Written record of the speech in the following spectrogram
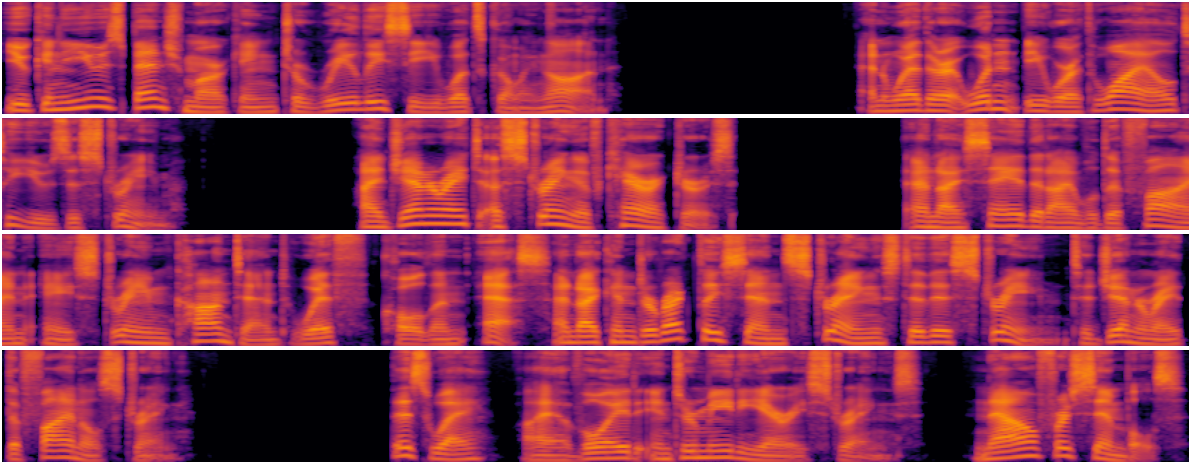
You can use benchmarking to really see what's going on, and whether it wouldn't be worthwhile to use a stream. I generate a string of characters and I say that I will define a stream content with colon s, and I can directly send strings to this stream to generate the final string. This way, I avoid intermediary strings. Now for symbols.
